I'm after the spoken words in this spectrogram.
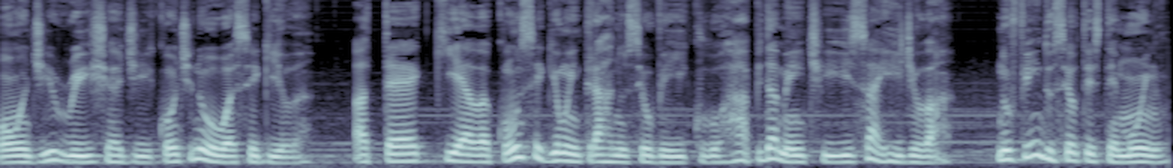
onde Richard continuou a segui-la, até que ela conseguiu entrar no seu veículo rapidamente e sair de lá. No fim do seu testemunho,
